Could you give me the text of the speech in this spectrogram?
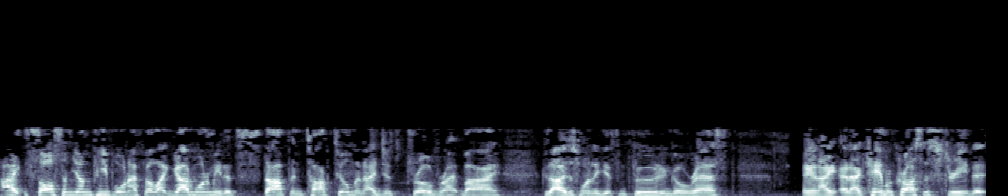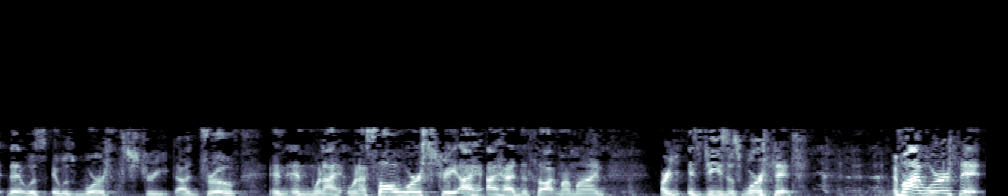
I saw some young people, and I felt like God wanted me to stop and talk to them, and I just drove right by because I just wanted to get some food and go rest and I and I came across a street that, that was it was Worth Street. I drove and, and when I when I saw Worth Street, I, I had the thought in my mind, are is Jesus worth it? Am I worth it?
